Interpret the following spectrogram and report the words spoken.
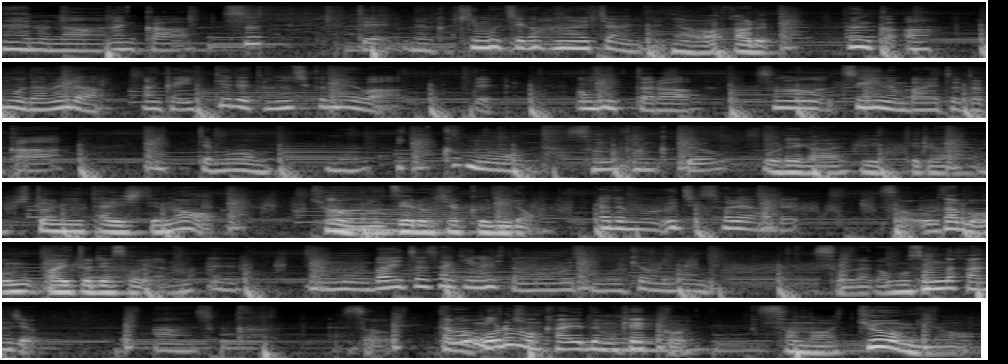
なんやろななんかスッてなんか気持ちが離れちゃうんよね。いやわかる。なんかあもうダメだ。なんか行ってて楽しくないわって思ったらその次のバイトとか行ってももう一個もその感覚よ俺が言ってるあの人に対しての興味ゼロ100理論。あでもうちそれある。そう多分バイトでそうやんな。うん。でももうバイト先の人もうちもう興味ないもん。そうだからもうそんな感じよ。あそっか。そう。多分俺も楓でも結構、うん。その興味の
